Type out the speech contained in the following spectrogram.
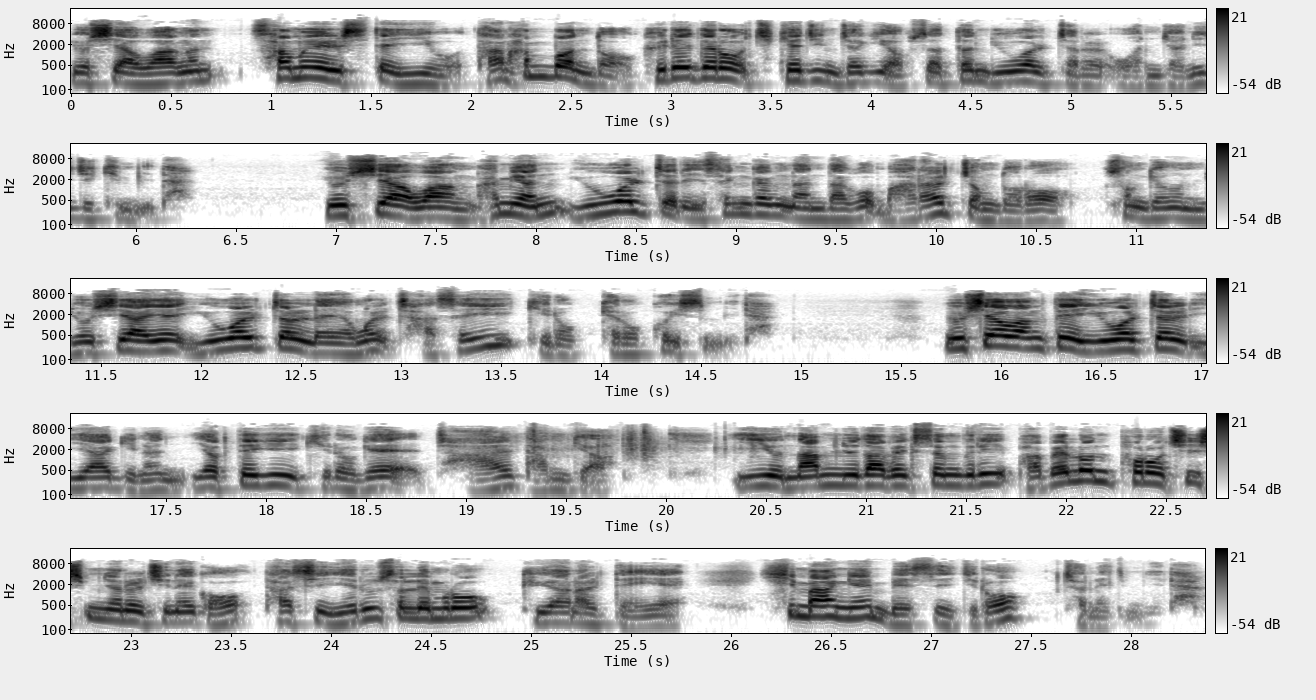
요시아 왕은 사무엘 시대 이후 단 한 번도 규례대로 지켜진 적이 없었던 유월절을 온전히 지킵니다. 요시아 왕 하면 유월절이 생각난다고 말할 정도로 성경은 요시아의 유월절 내용을 자세히 기록해 놓고 있습니다. 요시아 왕때 유월절 이야기는 역대기 기록에 잘 담겨 이후 남유다 백성들이 바벨론 포로 70년을 지내고 다시 예루살렘으로 귀환할 때에 희망의 메시지로 전해집니다.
